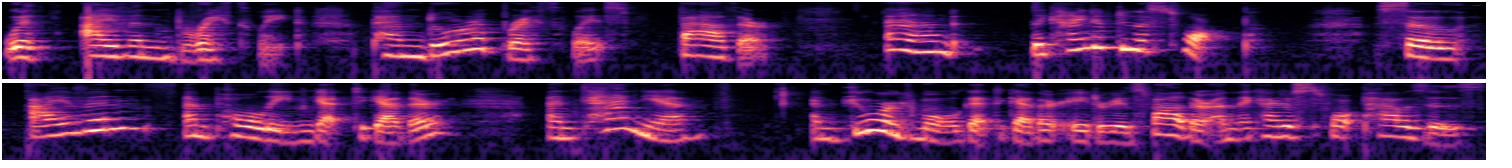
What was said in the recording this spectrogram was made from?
with Ivan Braithwaite, Pandora Braithwaite's father, and they kind of do a swap. So Ivan and Pauline get together, and Tanya and George Mole get together, Adrian's father, and they kind of swap houses.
